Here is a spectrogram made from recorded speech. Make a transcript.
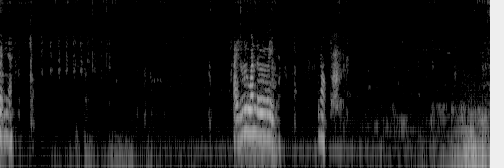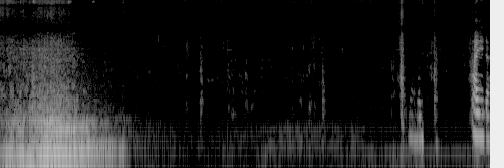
แบบนี้นะไข่ล้วนๆเลยพี่น้อง ไข่จ้ะ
